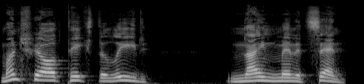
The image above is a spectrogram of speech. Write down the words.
Montreal takes the lead nine minutes in.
